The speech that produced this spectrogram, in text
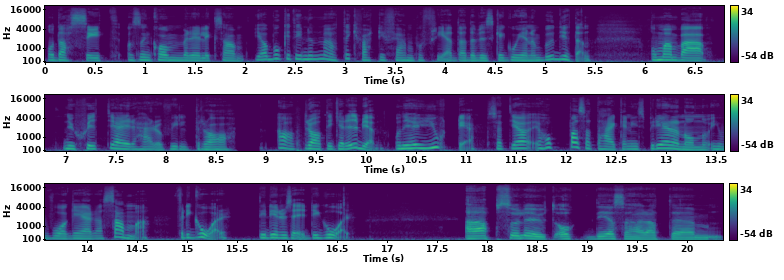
och dassigt och sen kommer det liksom, jag har bokat in ett möte kvart i fem på fredag där vi ska gå igenom budgeten. Och man bara, nu skiter jag i det här och vill dra ja, dra till Karibien. Och ni har ju gjort det. Så att jag, jag hoppas att det här kan inspirera någon att våga göra samma. För det går. Det är det du säger, det går. Absolut och det är så här att um,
